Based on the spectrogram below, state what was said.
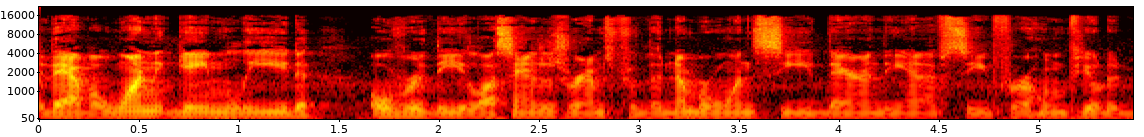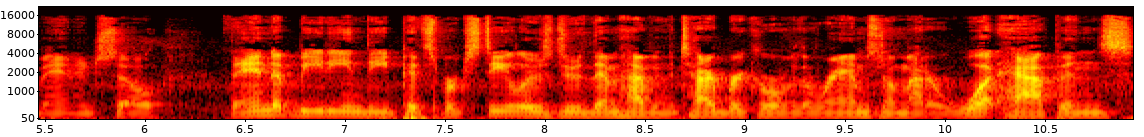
they have a one game lead over the Los Angeles Rams for the number one seed there in the NFC for home field advantage. So they end up beating the Pittsburgh Steelers due to them having the tiebreaker over the Rams. No matter what happens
